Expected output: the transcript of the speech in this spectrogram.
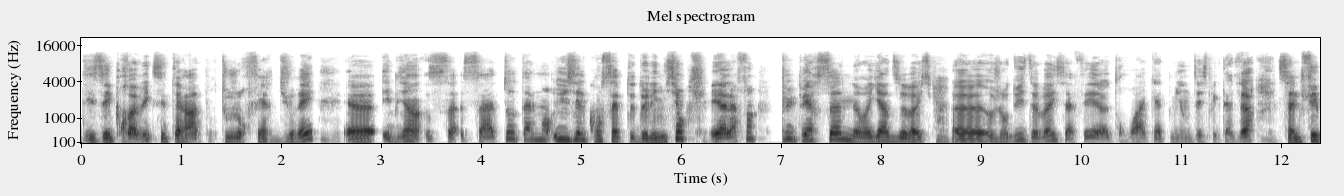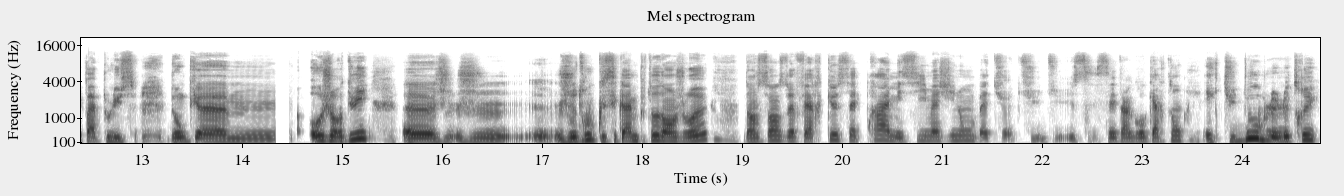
des épreuves, etc., pour toujours faire durer, eh bien, ça, ça a totalement usé le concept de l'émission. Et à la fin, plus personne ne regarde The Voice. Euh, Aujourd'hui, The Voice, ça fait 3-4 millions de téléspectateurs, ça ne fait pas plus. Donc euh, aujourd'hui, euh, je, je, je, trouve que c'est quand même plutôt dangereux dans le sens de faire que cette prime. Et si, imaginons, bah, tu, tu, tu, c'est un gros carton et que tu doubles le truc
